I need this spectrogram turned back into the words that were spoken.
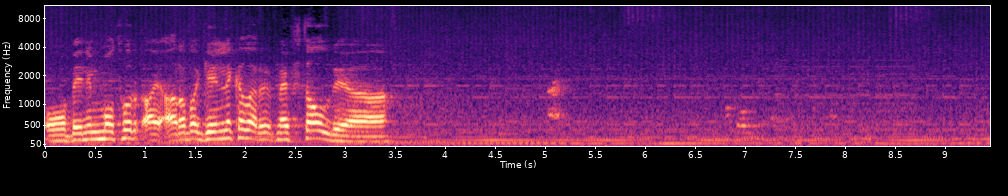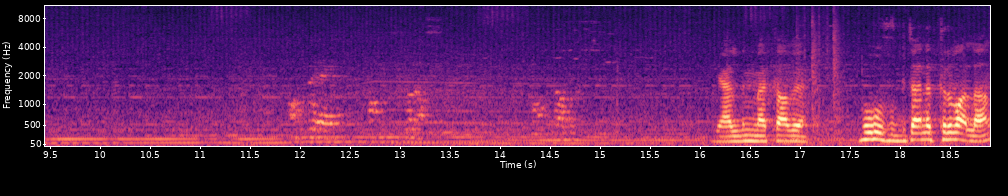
O benim motor, ay, araba gelene kadar mefta oldu ya. Geldim Mert abi. Uf bir tane tır var lan.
